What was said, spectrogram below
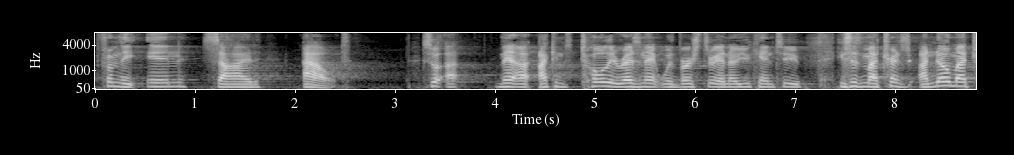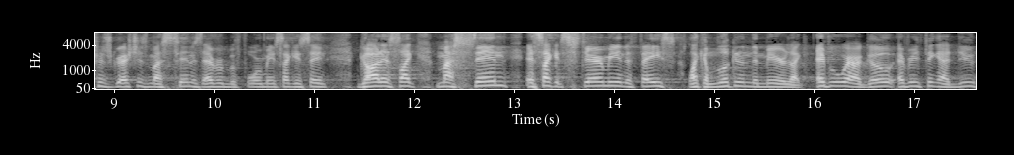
from the inside out. So, uh, man, I, I, can totally resonate with verse three. I know you can too. He says, "My trans- I know my transgressions, my sin is ever before me." It's like he's saying, "God, it's like my sin. It's like it's staring me in the face, like I'm looking in the mirror. Like everywhere I go, everything I do,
